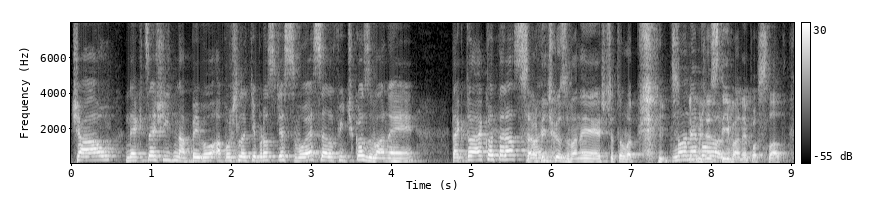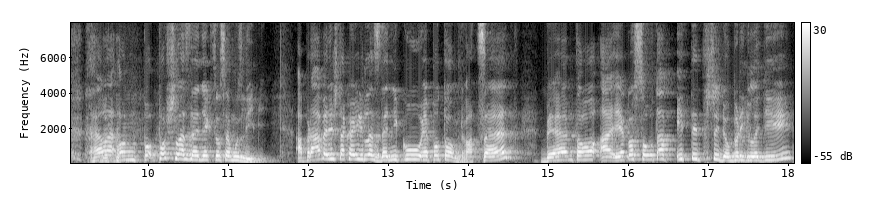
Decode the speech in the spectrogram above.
čau, nechceš jít na pivo a pošle ti prostě svoje selfiečko z vany, tak to jako teda... Selfiečko z vany je ještě to lepší, co No, nebo- může z té vany poslat. Hele, on po, pošle Zdeněk, co se mu zlíbí. A právě když takovýchhle Zdeníků je potom 20, během toho, a jako jsou tam i ty tři dobrý lidi,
